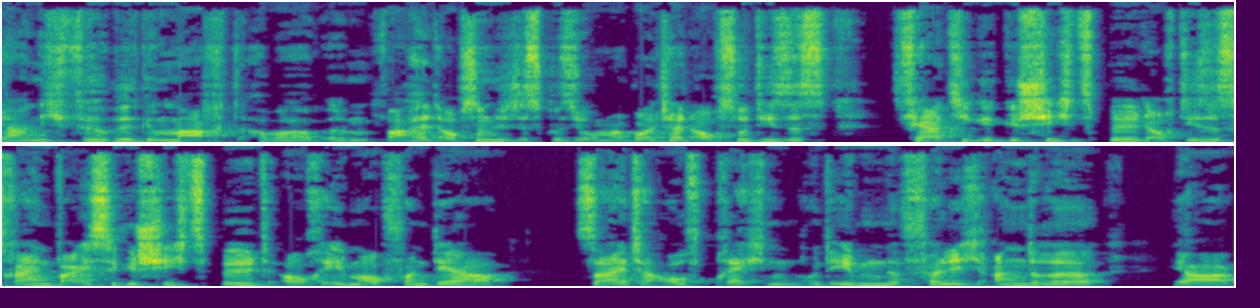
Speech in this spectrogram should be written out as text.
ja nicht Wirbel gemacht, aber ähm, war halt auch so eine Diskussion. Man wollte halt auch so dieses fertige Geschichtsbild, auch dieses rein weiße Geschichtsbild, auch eben auch von der Seite aufbrechen und eben eine völlig andere, ja,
